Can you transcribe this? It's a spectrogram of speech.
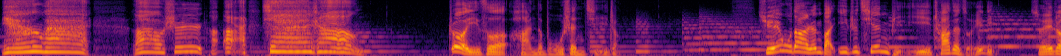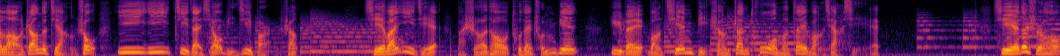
明白，老师啊啊，先生。这一次喊得不甚齐整。学务大人把一支铅笔插在嘴里，随着老张的讲授，一一记在小笔记本上。写完一节，把舌头吐在唇边，预备往铅笔上蘸唾沫，再往下写。写的时候，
